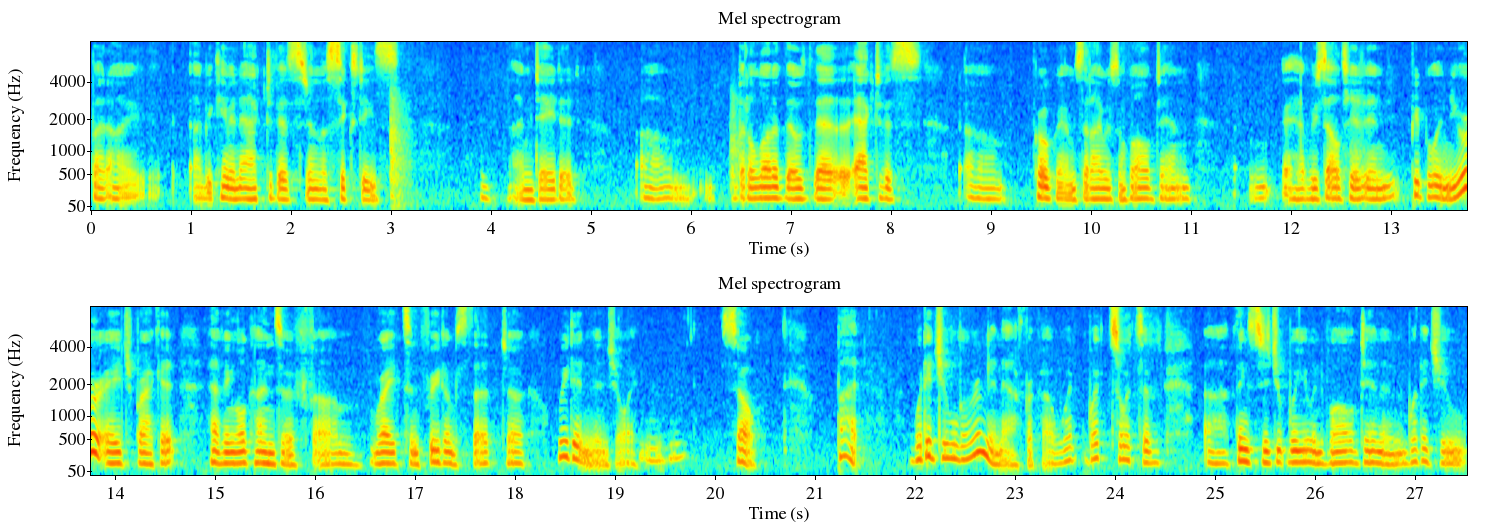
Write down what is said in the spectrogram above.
but I, I became an activist in the 60s. I'm dated. Um, but a lot of those the activist um, programs that I was involved in have resulted in people in your age bracket having all kinds of um, rights and freedoms that uh, we didn't enjoy. So, but what did you learn in Africa? What what sorts of uh, things did you were you involved in, and what did you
